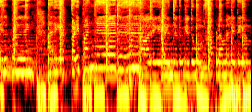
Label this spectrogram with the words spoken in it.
ஆயில் புல்லிங் அது எப்படி பண்ணுறது? காலை எழுந்ததும் எதுவும் சாப்பிடாமல் இதயம்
